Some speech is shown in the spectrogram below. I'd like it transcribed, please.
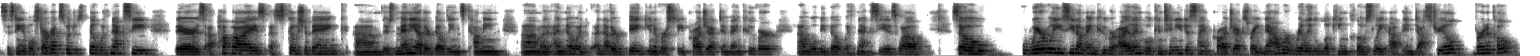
sustainable Starbucks was built with Nexii. There's a Popeyes, a Scotiabank. Um, there's many other buildings coming. Um, I, I, know a, another big university project in Vancouver um, will be built with Nexii as well. So where will you see it on Vancouver Island? We'll continue to sign projects. Right now, we're really looking closely at the industrial vertical,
